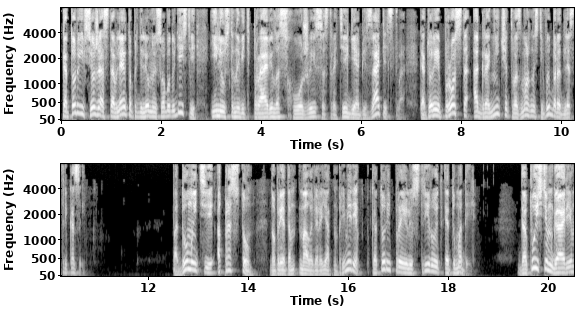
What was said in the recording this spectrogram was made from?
которые все же оставляют определенную свободу действий, или установить правила, схожие со стратегией обязательства, которые просто ограничат возможности выбора для стрекозы. Подумайте о простом, но при этом маловероятном примере, который проиллюстрирует эту модель. Допустим, Гарри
